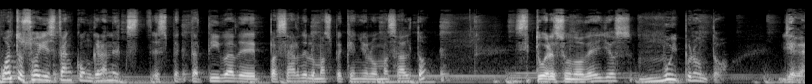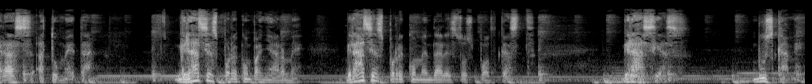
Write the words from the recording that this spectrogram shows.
¿Cuántos hoy están con gran expectativa de pasar de lo más pequeño a lo más alto? Si tú eres uno de ellos, muy pronto llegarás a tu meta. Gracias por acompañarme. Gracias por recomendar estos podcasts. Gracias. Búscame.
